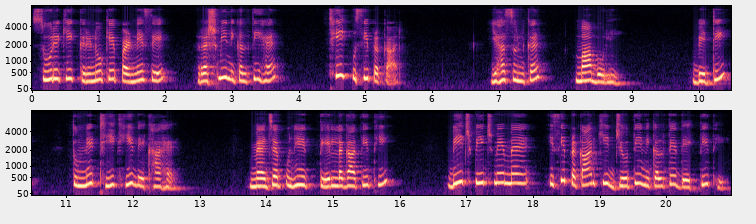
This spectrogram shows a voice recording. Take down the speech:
सूर्य की किरणों के पड़ने से रश्मि निकलती है, ठीक उसी प्रकार। यह सुनकर माँ बोली, बेटी तुमने ठीक ही देखा है। मैं जब उन्हें तेल लगाती थी बीच बीच में मैं इसी प्रकार की ज्योति निकलते देखती थी।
